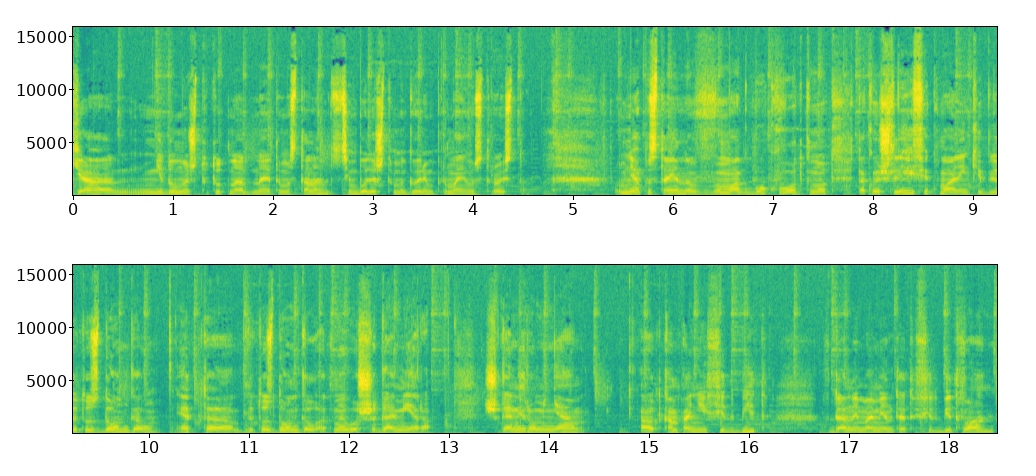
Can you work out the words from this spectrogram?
Я не думаю, что тут надо на этом останавливаться, тем более, что мы говорим про мои устройства. У меня постоянно в MacBook воткнут такой шлейфик маленький, Bluetooth донгл. Это Bluetooth донгл от моего шагомера. Шагомер у меня от компании Fitbit. В данный момент это Fitbit One.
